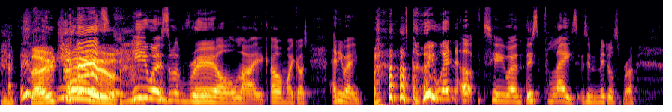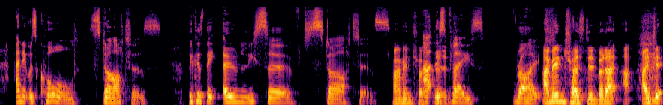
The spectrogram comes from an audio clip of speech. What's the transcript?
so true. Yes, he was real like oh my gosh. Anyway, we went up to um, this place. It was in Middlesbrough, and it was called Starters because they only served starters I'm interested. at this place. Right. I'm interested, but I I, I, di-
